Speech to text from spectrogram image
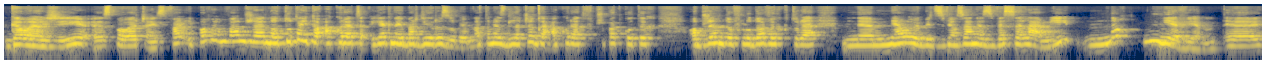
gałęzi e, społeczeństwa i powiem Wam, że no tutaj to akurat jak najbardziej rozumiem. Natomiast dlaczego akurat w przypadku tych obrzędów ludowych, które miały być związane z weselami, no nie wiem. E,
